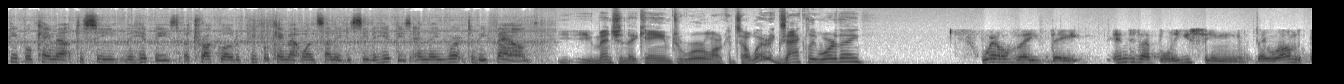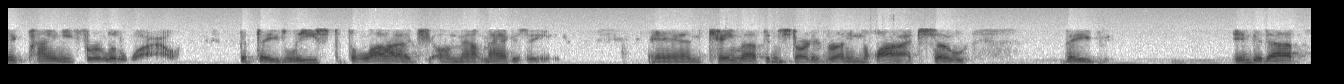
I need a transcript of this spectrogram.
people came out to see the hippies. A truckload of people came out one Sunday to see the hippies, and they weren't to be found. You mentioned they came to rural Arkansas. Where exactly were they? Well, they they ended up leasing. They were on the Big Piney for a little while, but they leased the lodge on Mount Magazine and came up and started running the lodge. So they ended up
